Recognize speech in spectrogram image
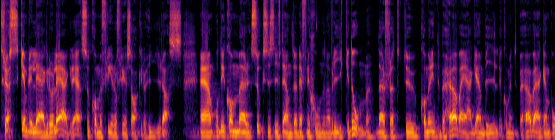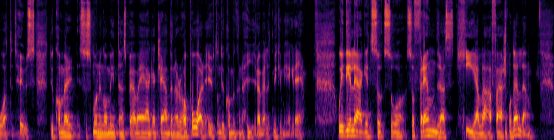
tröskeln blir lägre och lägre så kommer fler och fler saker att hyras. Ehm, och det kommer successivt ändra definitionen av rikedom. Därför att du kommer inte behöva äga en bil, du kommer inte behöva äga en båt, ett hus. Du kommer så småningom inte ens behöva äga kläderna du har på dig, utan du kommer kunna hyra väldigt mycket mer grejer. Och I det läget så, så, så, förändras hela affärsmodellen.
